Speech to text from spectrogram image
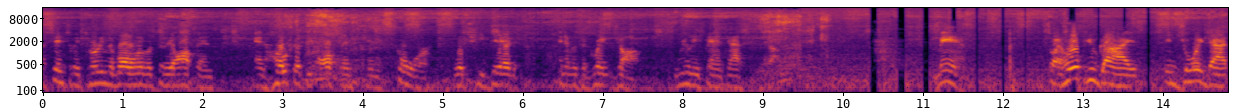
essentially turning the ball over to the offense and hope that the offense can score, which he did, and it was a great job. Really fantastic stuff. Man, so I hope you guys enjoyed that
